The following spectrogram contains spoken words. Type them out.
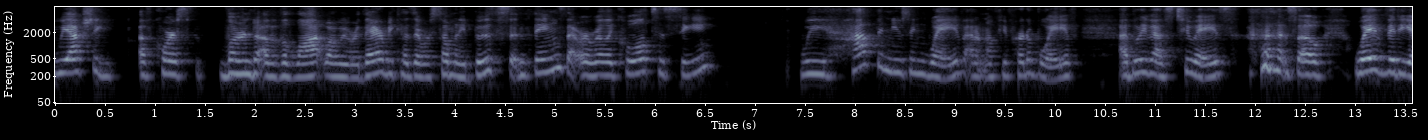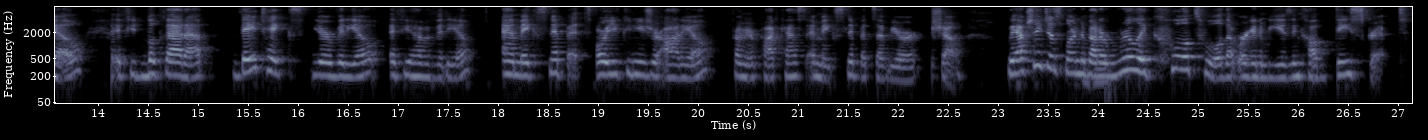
we actually, of course, learned of a lot while we were there because there were so many booths and things that were really cool to see. We have been using Wave. I don't know if you've heard of Wave. I believe it has two A's. so, Wave Video, if you look that up, they take your video, if you have a video, and make snippets, or you can use your audio from your podcast and make snippets of your show. We actually just learned about a mm-hmm. really cool tool that we're going to be using called Descript,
